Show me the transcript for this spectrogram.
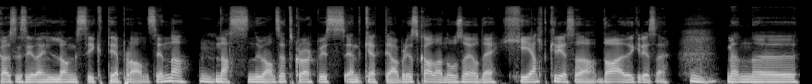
hva skal jeg si, den langsiktige planen sin. da. Nesten uansett. Klart Hvis en Ketia blir skada nå, så er jo det helt krise. Da Da er det krise. Men uh,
